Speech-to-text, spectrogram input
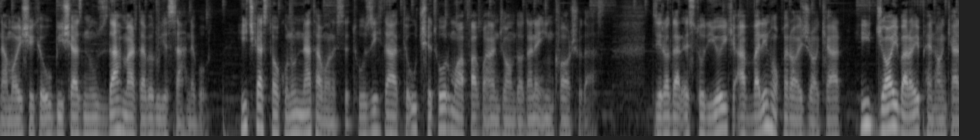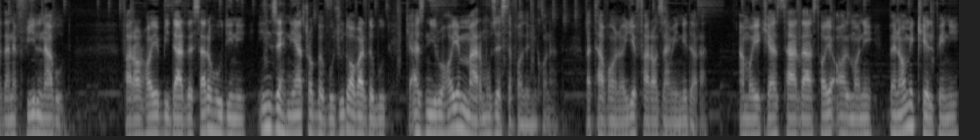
نمایشی که او بیش از 19 مرتبه روی صحنه برد. هیچ کس تا کنون نتوانسته توضیح دهد که او چطور موفق به انجام دادن این کار شده است. زیرا در استودیویی که اولین حقه را اجرا کرد هیچ جایی برای پنهان کردن فیل نبود. فرارهای بیدردسر هودینی این ذهنیت را به وجود آورده بود که از نیروهای مرموز استفاده می کند و توانایی فرازمینی دارد. اما یکی از تردست های آلمانی به نام کلپنی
